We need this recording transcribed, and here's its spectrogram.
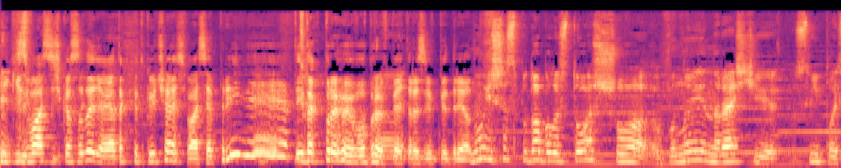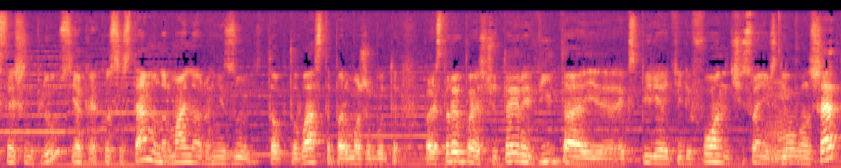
Якийсь Васечка сидить, а я так підключаюсь, Вася, привіт! І так пригаю в обрив 5 разів підряд. Ну і ще сподобалось то, що вони нарешті свій PlayStation Plus як екосистему нормально організують. Тобто у вас тепер може бути PS3, PS4, Vita, Xperia телефон чи сонівський Ну. Планшет.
